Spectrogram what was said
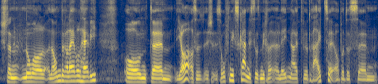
ist dann nochmal ein anderer Level heavy. Und ähm, ja, also es ist ein Hoffnungsgeheimnis, dass mich eine Late Night würde reizen, aber das ähm,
